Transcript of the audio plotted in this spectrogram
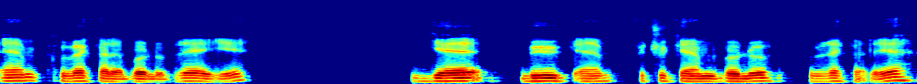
M v kare bölü R'yi G büyük M küçük M bölü R kareye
